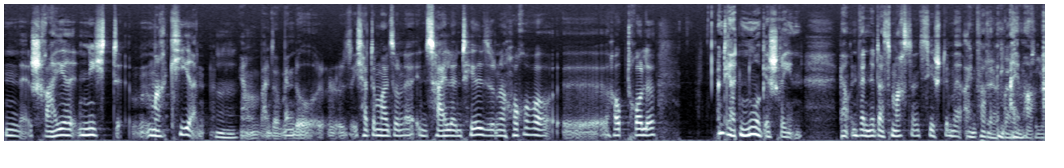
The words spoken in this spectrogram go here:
äh, Schreie nicht markieren. Ja, also wenn du, ich hatte mal so eine in Silent Hill, so eine Horror-Hauptrolle und die hat nur geschrien. Ja, und wenn du das machst, dann ist die Stimme einfach Ja, im klar, Eimer. absolut.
